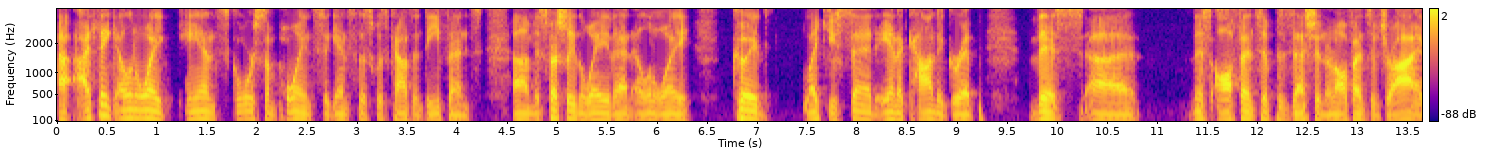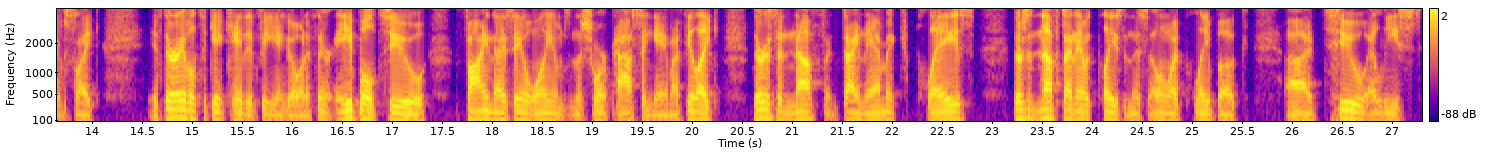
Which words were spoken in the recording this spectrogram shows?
I think Illinois can score some points against this Wisconsin defense, um, especially in the way that Illinois could, like you said, anaconda grip this uh, this offensive possession and offensive drives. Like if they're able to get Kaden Feagin going, if they're able to find Isaiah Williams in the short passing game, I feel like there is enough dynamic plays. There's enough dynamic plays in this Illinois playbook uh, to at least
